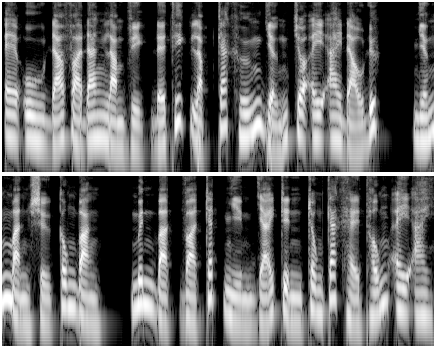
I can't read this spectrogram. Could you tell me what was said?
EU đã và đang làm việc để thiết lập các hướng dẫn cho AI đạo đức, nhấn mạnh sự công bằng, minh bạch và trách nhiệm giải trình trong các hệ thống AI.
